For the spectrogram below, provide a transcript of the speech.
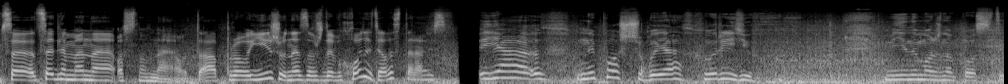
Це, це для мене основне. От, а про їжу не завжди виходить, але стараюсь. Я е, не пощу, бо я хворію. Мені не можна постити.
